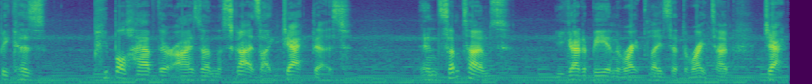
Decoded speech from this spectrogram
because people have their eyes on the skies like Jack does, and sometimes you got to be in the right place at the right time. Jack,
